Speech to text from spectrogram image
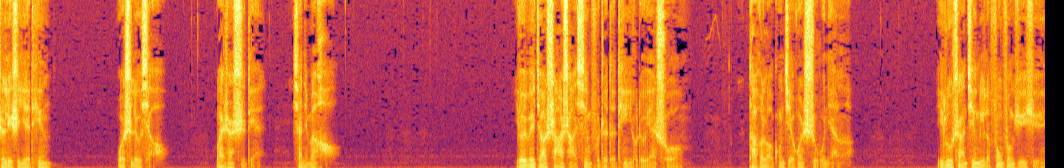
这里是夜听，我是刘晓。晚上十点向你们好。有一位叫“傻傻幸福着”的听友留言说，她和老公结婚十五年了，一路上经历了风风雨雨，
